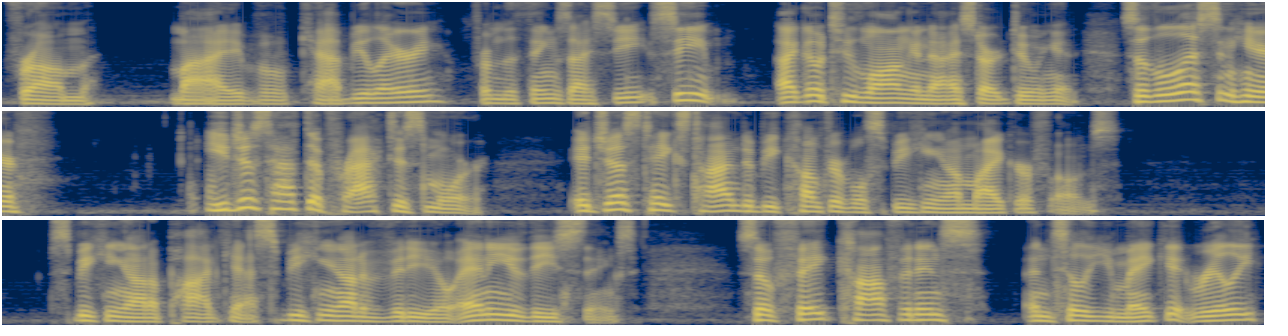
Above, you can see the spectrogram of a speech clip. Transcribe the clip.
from my vocabulary, from the things I see. See, I go too long and I start doing it. So the lesson here, you just have to practice more. It just takes time to be comfortable speaking on microphones, speaking on a podcast, speaking on a video, any of these things. So fake confidence until you make it, really.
